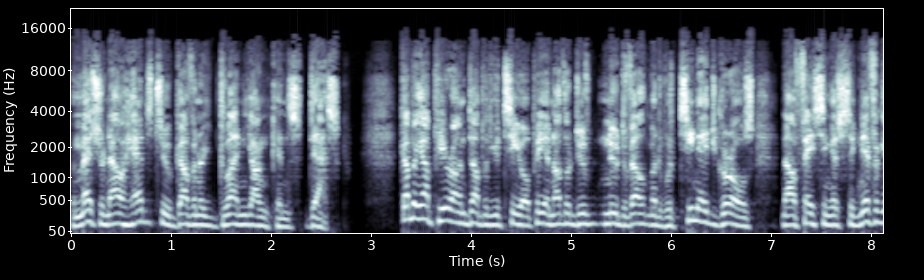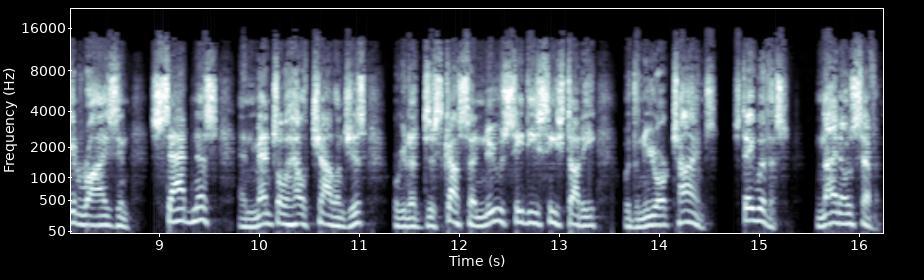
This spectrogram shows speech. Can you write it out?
The measure now heads to Governor Glenn Youngkin's desk. Coming up here on WTOP, another new development with teenage girls now facing a significant rise in sadness and mental health challenges. We're going to discuss a new CDC study with the New York Times. Stay with us. 907.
